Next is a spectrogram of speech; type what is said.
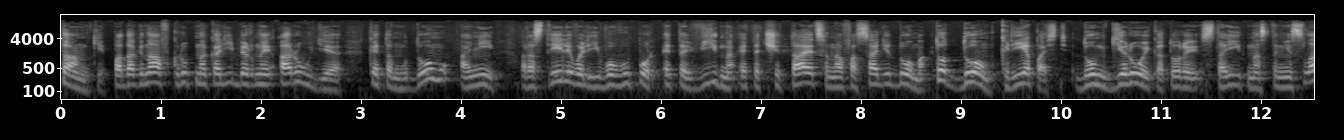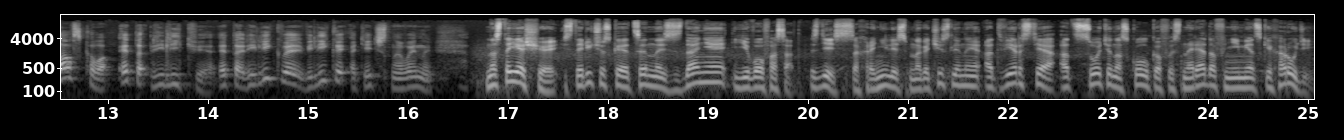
танки, подогнав крупнокалиберные орудия к этому дому, они расстреливали его в упор. Это видно, это читается на фасаде дома. Тот дом, крепость, дом-герой, который стоит на Станиславского, это реликвия. Это реликвия Великой Отечественной войны. Настоящая историческая ценность здания – его фасад. Здесь сохранились многочисленные отверстия от сотен осколков и снарядов немецких орудий.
